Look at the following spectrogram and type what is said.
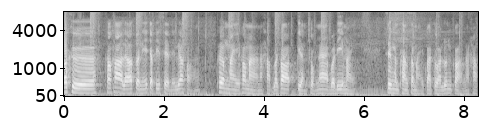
ก็คือคร่าวๆแล้วตัวนี้จะพิเศษในเรื่องของเพิ่มไมค์เข้ามานะครับ แล้วก็เปลี่ยนโฉมหน้าบอดี้ใหม่ ซึ่งมันทันสมัยกว่าตัวรุ่นก่อนนะครับ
